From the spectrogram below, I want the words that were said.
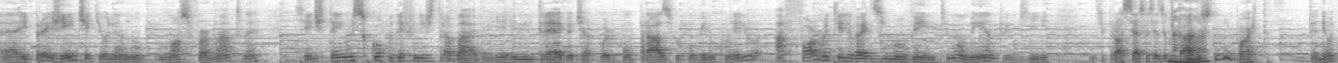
É, e pra gente aqui olhando o nosso formato, né? Se a gente tem um escopo definido de trabalho e ele me entrega de acordo com o prazo que eu combino com ele, a forma que ele vai desenvolver, em que momento, em que, em que processo vai ser executado, Aham. isso não importa, entendeu?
